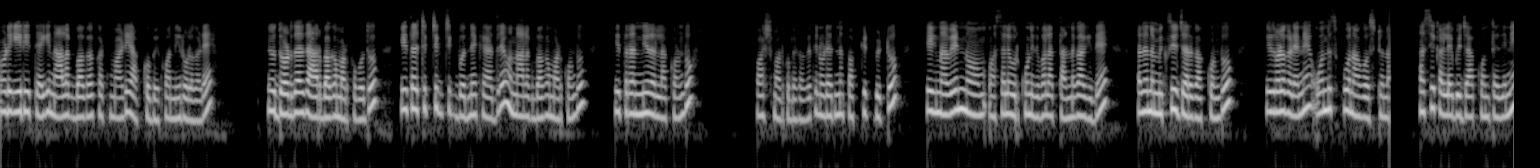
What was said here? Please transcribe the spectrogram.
ನೋಡಿ ಈ ರೀತಿಯಾಗಿ ನಾಲ್ಕು ಭಾಗ ಕಟ್ ಮಾಡಿ ಹಾಕ್ಕೋಬೇಕು ಆ ನೀರೊಳಗಡೆ. ನೀವು ದೊಡ್ಡದಾದರೆ ಆರು ಭಾಗ ಮಾಡ್ಕೋಬೋದು. ಈ ಥರ ಚಿಕ್ಕ ಚಿಕ್ಕ ಚಿಕ್ಕ ಬದನೇಕಾಯಿ ಆದರೆ ಒಂದು ನಾಲ್ಕು ಭಾಗ ಮಾಡಿಕೊಂಡು ಈ ಥರ ನೀರಲ್ಲಿ ಹಾಕ್ಕೊಂಡು ವಾಶ್ ಮಾಡ್ಕೋಬೇಕಾಗುತ್ತೆ. ನೋಡಿ ಅದನ್ನ ಪಕ್ಕಿಟ್ಬಿಟ್ಟು ಈಗ ನಾವೇನು ಮಸಾಲೆ ಹುರ್ಕೊಂಡಿದ್ದೀವಲ್ಲ ಅದು ತಣ್ಣಗಾಗಿದೆ. ಅದನ್ನು ಮಿಕ್ಸಿ ಜಾರ್ಗೆ ಹಾಕ್ಕೊಂಡು ಇದರೊಳಗಡೆನೆ ಒಂದು ಸ್ಪೂನ್ ಆಗೋಷ್ಟು ಹಸಿ ಕಡಲೆ ಬೀಜ ಹಾಕ್ಕೊತಾ ಇದ್ದೀನಿ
